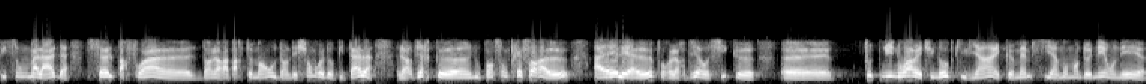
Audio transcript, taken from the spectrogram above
qui sont malades, seuls parfois euh, dans leur appartement ou dans des chambres d'hôpital, leur dire que nous pensons très fort à eux, à elles et à eux, pour leur dire aussi que toute nuit noire est une aube qui vient et que même si à un moment donné on est euh,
